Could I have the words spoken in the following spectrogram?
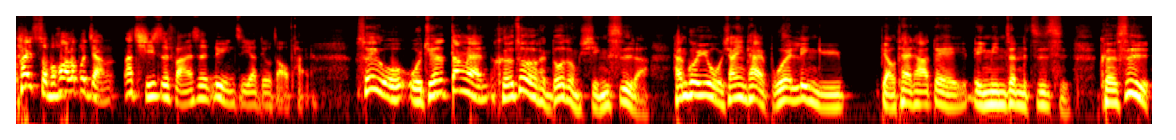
他什么话都不讲，那其实反而是绿营自己要丢招牌。所以我，我我觉得，当然合作有很多种形式啦。韩国瑜，我相信他也不会吝于表态他对林明溱的支持。可是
